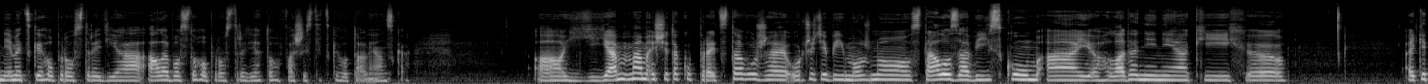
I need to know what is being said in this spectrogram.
nemeckého prostredia alebo z toho prostredia toho fašistického Talianska. Ja mám ešte takú predstavu, že určite by možno stálo za výskum aj hľadanie nejakých aj keď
